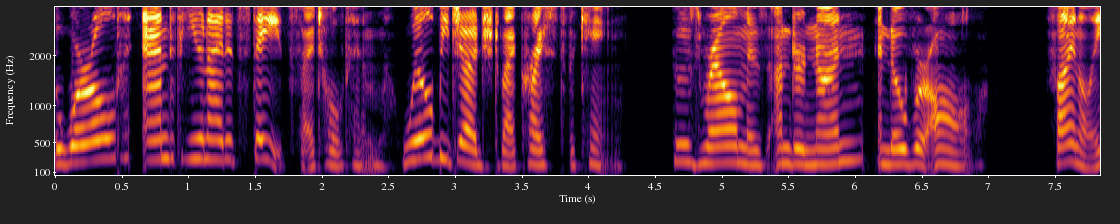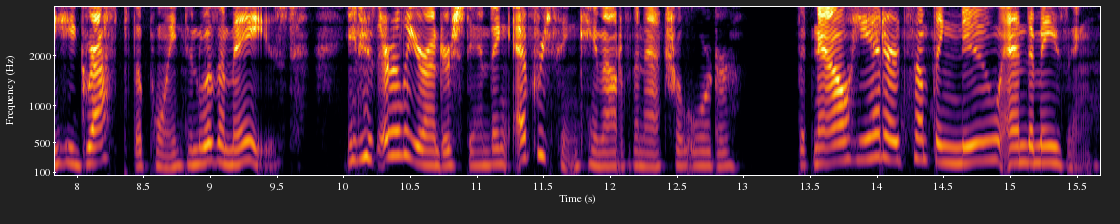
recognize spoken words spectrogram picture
The world and the United States, I told him, will be judged by Christ the King, whose realm is under none and over all. Finally, he grasped the point and was amazed. In his earlier understanding, everything came out of the natural order. But now he had heard something new and amazing.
